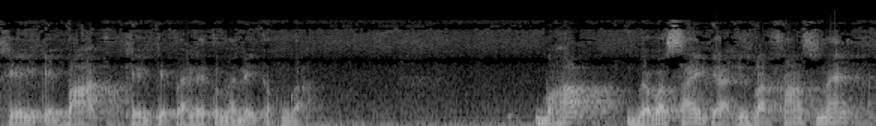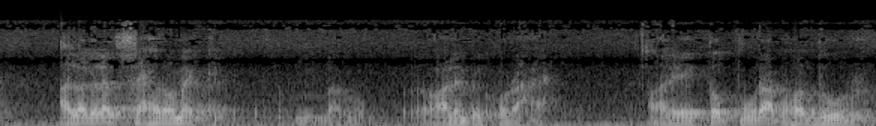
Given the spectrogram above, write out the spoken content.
खेल के बाद, खेल के पहले तो मैं नहीं कहूँगा वहाँ व्यवस्थाएँ क्या। इस बार फ्रांस में अलग अलग शहरों में ओलंपिक हो रहा है। और एक तो पूरा बहुत दूर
